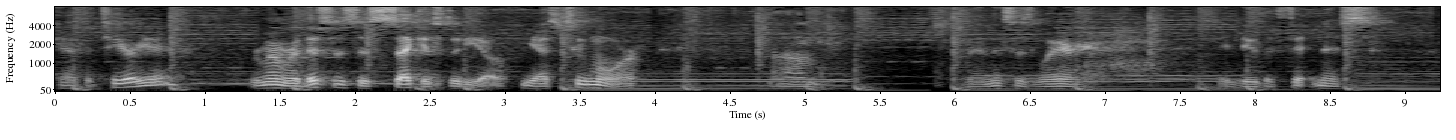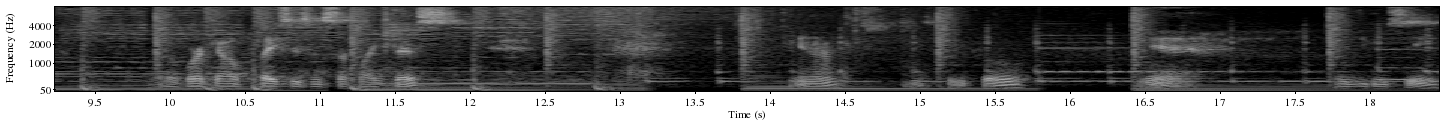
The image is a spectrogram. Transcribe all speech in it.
cafeteria. Remember, this is his second studio. He has two more. Um, and this is where they do the fitness, the workout places and stuff like this. You know, it's pretty cool. Yeah, as you can see,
